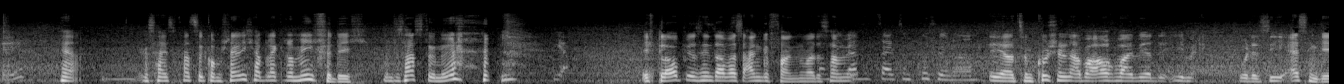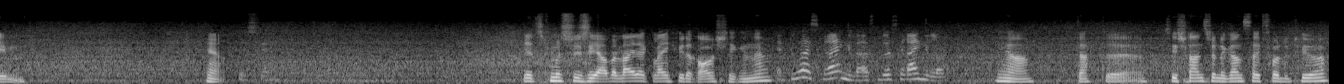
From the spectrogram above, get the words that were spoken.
Okay. Ja. Das heißt, Katze, komm schnell, ich habe leckere Milch für dich. Und das hast du, ne? Ja. Ich glaube, wir sind da was angefangen, weil das Kommt haben die wir ganze Zeit zum Kuscheln auch. ja zum Kuscheln, aber auch weil wir ihm oder sie Essen geben. Ja. Jetzt musst du sie aber leider gleich wieder rausschicken, ne? Ja, du hast sie reingelassen, du hast sie reingelockt. Ja. Ich dachte, sie stand schon eine ganze Zeit vor der Tür.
